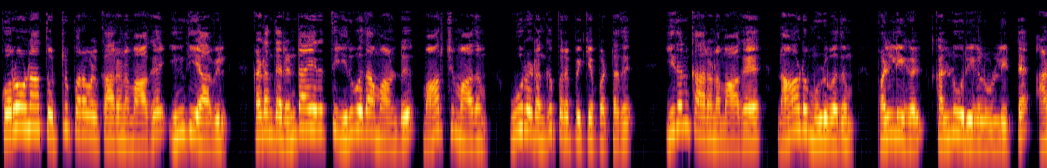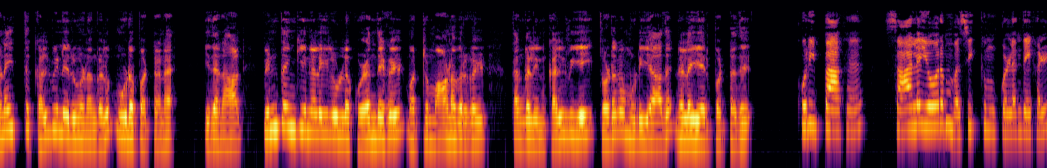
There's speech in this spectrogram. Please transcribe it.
கொரோனா தொற்று பரவல் காரணமாக இந்தியாவில் கடந்த இரண்டாயிரத்தி இருபதாம் ஆண்டு மார்ச் மாதம் ஊரடங்கு பிறப்பிக்கப்பட்டது. இதன் காரணமாக நாடு முழுவதும் பள்ளிகள் கல்லூரிகள் உள்ளிட்ட அனைத்து கல்வி நிறுவனங்களும் மூடப்பட்டன. இதனால் பின்தங்கிய நிலையில் உள்ள குழந்தைகள் மற்றும் மாணவர்கள் தங்களின் கல்வியை தொடர முடியாத நிலை ஏற்பட்டது. குறிப்பாக சாலையோரம் வசிக்கும் குழந்தைகள்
